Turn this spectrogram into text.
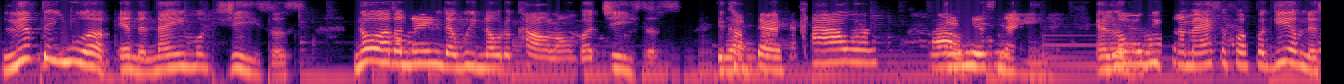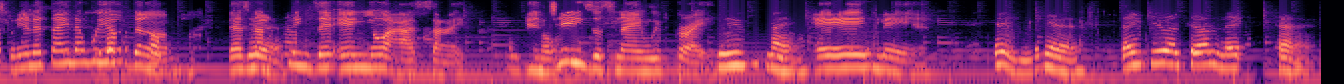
lifting you up in the name of Jesus. No other name that we know to call on but Jesus, because there's power in his name. And Lord, we come asking for forgiveness for anything that we have done that's not pleasing in your eyesight. In Jesus' name we pray. Jesus' name. Amen. Amen. Thank you until next time.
